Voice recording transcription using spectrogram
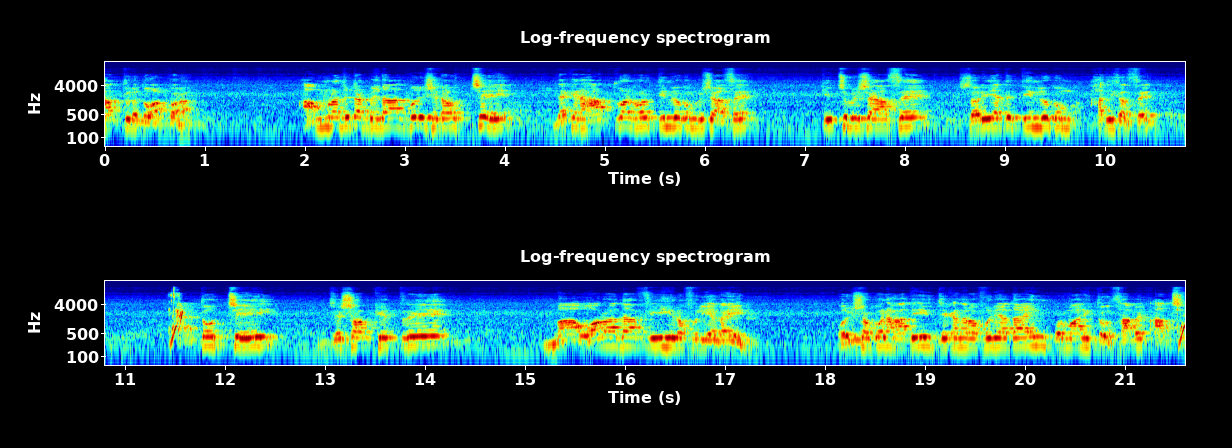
হাত তুলে দোয়া করা। আমরা যেটা বেদাত বলি সেটা হচ্ছে, দেখেন হাত তোলার তিন রকম বিষয় আছে। কিছু বিষয় আছে, শরিয়াতে তিন রকম হাদিস আছে। একটা হচ্ছে যেসব ক্ষেত্রে মা ওয়ারাদা ফিহি রফুলিয়াদাইন ওই সকল হাদিস যেখানে রফুলিয়াদাইন প্রমাণিত, সাবেত আছে।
